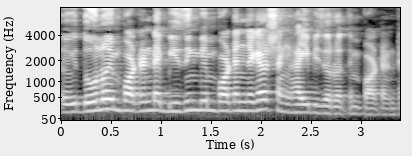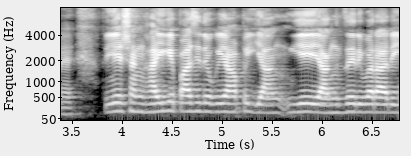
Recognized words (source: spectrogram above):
तो दोनों इंपॉर्टेंट है. बीजिंग भी इंपॉर्टेंट जगह है और शंघाई भी ज़रूरत इंपॉर्टेंट है. तो ये शंघाई के पास ही देखो, यहाँ पे यांग ये यांगजे रिवर आ रही है.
